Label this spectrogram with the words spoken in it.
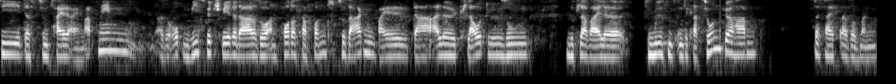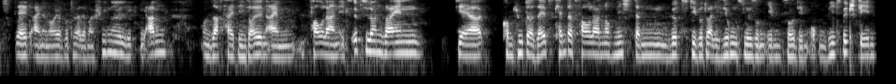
die das zum Teil einem abnehmen. Also OpenVSwitch wäre da so an vorderster Front zu sagen, weil da alle Cloud-Lösungen mittlerweile zumindest Integrationen für haben. Das heißt also, man stellt eine neue virtuelle Maschine, legt die an und sagt halt, die soll in einem VLAN XY sein. Der Computer selbst kennt das VLAN noch nicht, dann wird die Virtualisierungslösung eben zu dem OpenVSwitch gehen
